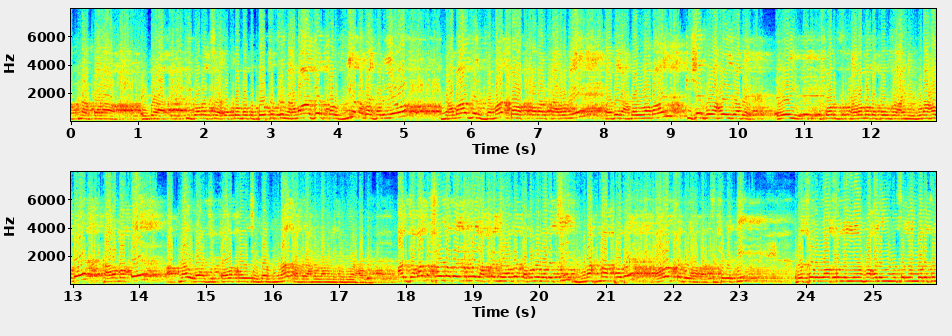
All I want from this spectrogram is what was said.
আপনার তারা এটা কি করেছে? ওপর মতো পৌঁছেছে, নামাজের ফরজিয়ত আদায় হলেও নামাজের জামাত তরক করার কারণে তাদের আমল নামায় কিসের গুণা হয়ে যাবে? এই ফরজ, কারও মতে ফরজ আইনের গুণা হবে, কারও মতে আপনার ওয়াজিব তরক করেছে, এটার গুণা তাদের আমল নামে লিখে দেওয়া হবে। আর জামাতের সহিত আদায় করলে লাভটা কি হবে? প্রথমে বলেছি, গুনাহ মাফ হবে, আরও একটা গুণা আছে সেটা কি? রাসূলুল্লাহ সাল্লাল্লাহু আলাইহি ওয়াসাল্লাম বলেছেন,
